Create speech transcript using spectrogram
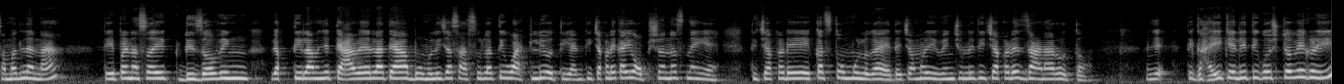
समजलं ना? ते पण असं एक डिझर्विंग व्यक्तीला म्हणजे त्यावेळेला त्या बोमलीच्या सासूला ती वाटली होती आणि तिच्याकडे काही ऑप्शनच नाही आहे तिच्याकडे एकच तो मुलगा आहे. त्याच्यामुळे इव्हेंच्युअली तिच्याकडेच जाणार होतं. म्हणजे ती घाई केली ती गोष्ट वेगळी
